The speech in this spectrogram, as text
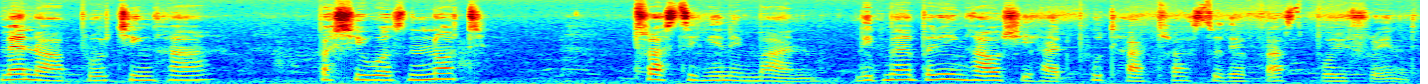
Men are approaching her, but she was not trusting any man, remembering how she had put her trust to the first boyfriend.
